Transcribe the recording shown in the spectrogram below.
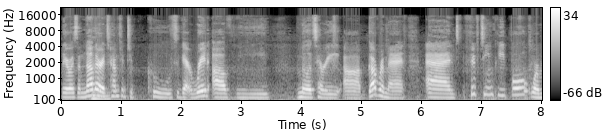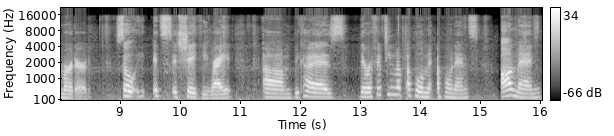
there was another attempted to coup to get rid of the military uh, government, and 15 people were murdered. So it's it's shaky, right? Um, because there were 15 op- opponents, all men,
